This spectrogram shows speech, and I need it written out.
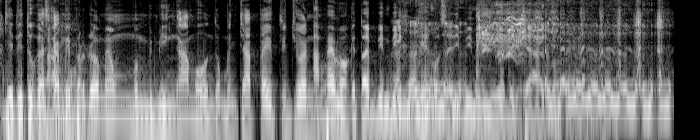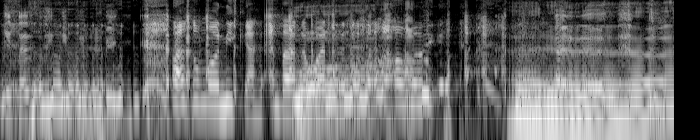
jadi tugas kami berdua memang membimbing kamu untuk mencapai tujuan. apa yang mau kita bimbing? Dia nggak usah dibimbing dia udah jago. kita sering dibimbing. Aku mau nikah tahun depan. Oh. Aduh.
